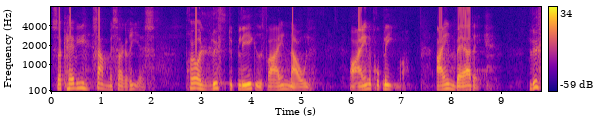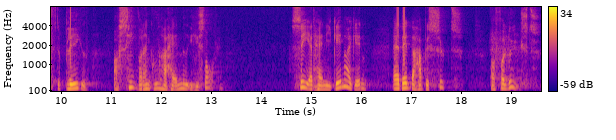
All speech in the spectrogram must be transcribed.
så kan vi sammen med Zakarias prøve at løfte blikket fra egen navle og egne problemer, egen hverdag. Løfte blikket og se, hvordan Gud har handlet i historien. Se, at han igen og igen er den, der har besøgt og forløst,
